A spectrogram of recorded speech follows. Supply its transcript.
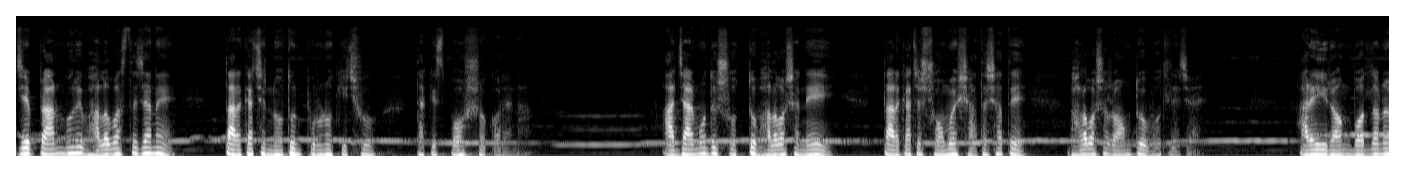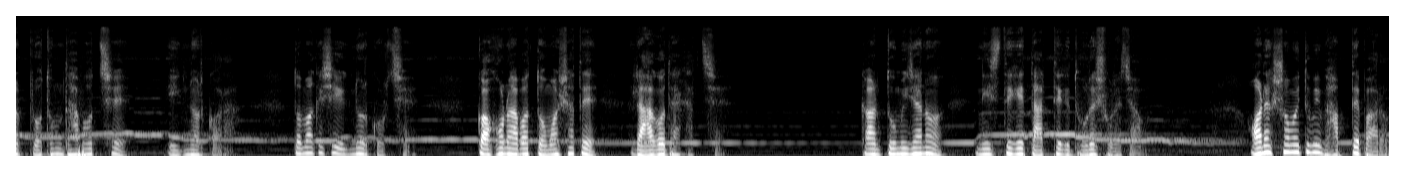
যে প্রাণ ভরে ভালোবাসতে জানে, তার কাছে নতুন পুরনো কিছু তাকে স্পর্শ করে না। আর যার মধ্যে সত্য ভালোবাসা নেই, তার কাছে সময়ের সাথে সাথে ভালোবাসার রংটাও বদলে যায়। আর এই রং বদলানোর প্রথম ধাপ হচ্ছে ইগনোর করা। তোমাকে সে ইগনোর করছে। কখনো আবার তোমার সাথে রাগও দেখাচ্ছে। কারণ তুমি জানো নিজ থেকে তার থেকে দূরে সরে যাও। অনেক সময় তুমি ভাবতে পারো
